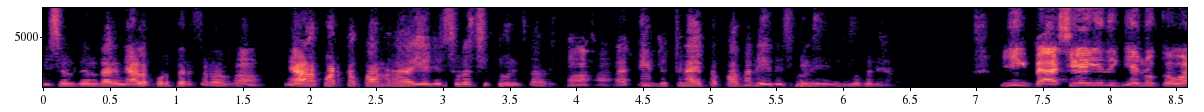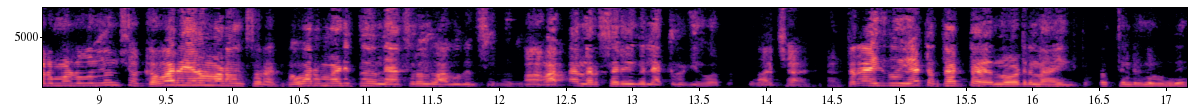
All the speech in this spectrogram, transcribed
ಬಿಸಿಲು ದಿನದಾಗ ನೆಳ ಕೊಡ್ತಾರ ಸರ್ ಅವ್ರು ನೆಳ ಕೊಟ್ಟಪ್ಪ ಅಂದ್ರ ಎಲಿ ಸುರಕ್ಷಿತ ಉಳಿತಾವ್ರಿ. ಅತಿ ಬಿಸಿಲ ಆಯ್ತಪ್ಪ ಅಂದ್ರೆ ಎಲಿ ಸುಳಿ ಮೊದಲೇ ಈಗ ಬ್ಯಾಸಿಗೆ ಇದಕ್ಕೆ ಏನು ಕವರ್ ಮಾಡೋದಿಲ್ಲ ಸರ್ ಕವರ್ ಏನು ಮಾಡೋದು ಸರ್ ಕವರ್ ಮಾಡಿದ್ ನ್ಯಾಚುರಲ್ ಆಗುದಿಲ್ಲ ಸರ್ ಹಾ. ಮತ್ತ ನರ್ಸರಿ ಲೆಕ್ಕದಾಗಿ ಹೋಗ್ತದೆ. ಅಚ್ಚಾ ಅಚ್ಚಾ ಸರ್ ಇದು ಎಷ್ಟು ದಟ್ಟ ನೋಡ್ರಿ ನಾ ಈಗ ತೋರಿಸ್ತೀನಿ ನಿಮ್ಗೆ.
